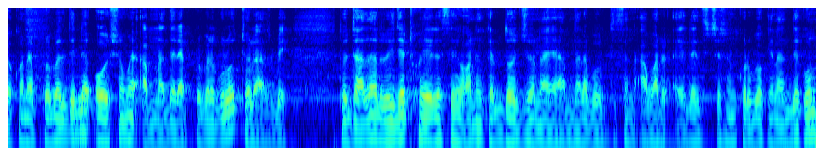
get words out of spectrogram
যখন অ্যাপ্রুভেল দিলে, ওই সময় আপনাদের অ্যাপ্রুভেলগুলো চলে আসবে। তো যাদের রিজেক্ট হয়ে গেছে, অনেকের ধৈর্য নেয় আপনারা বলতেছেন, আবার রেজিস্ট্রেশন করব কিনা? দেখুন,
